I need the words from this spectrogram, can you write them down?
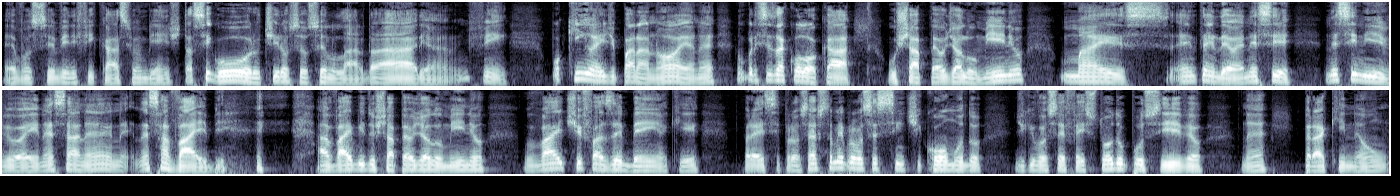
é você verificar se o ambiente está seguro, tira o seu celular da área, enfim, um pouquinho aí de paranoia, né? Não precisa colocar o chapéu de alumínio, mas entendeu? É nesse nesse nível aí, nessa, né, nessa vibe. A vibe do chapéu de alumínio vai te fazer bem aqui para esse processo, também para você se sentir cômodo de que você fez todo o possível, né, para que não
